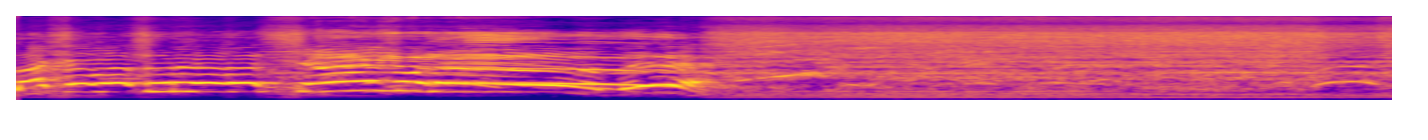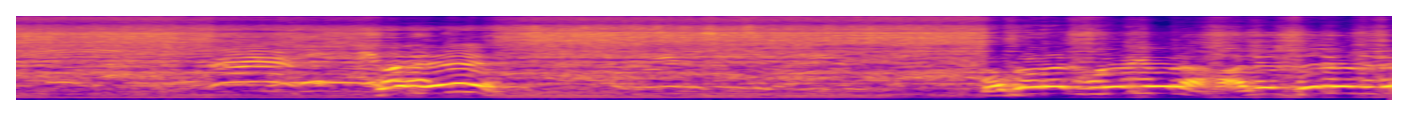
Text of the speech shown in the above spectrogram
ಲಕ್ಕವ ದುರ್ಗವ ಸರಿ. ಅವರ ಅಲ್ಲಿ ಸೇರಿ ಒಂದಿದ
